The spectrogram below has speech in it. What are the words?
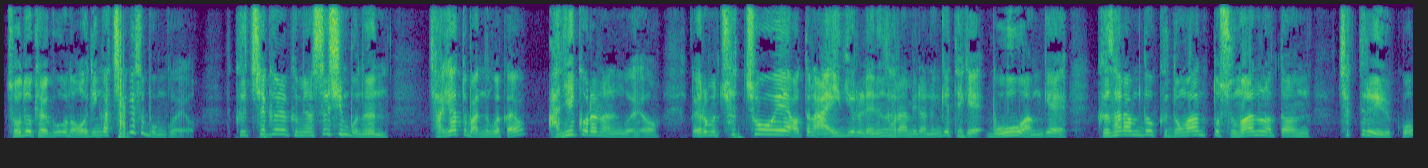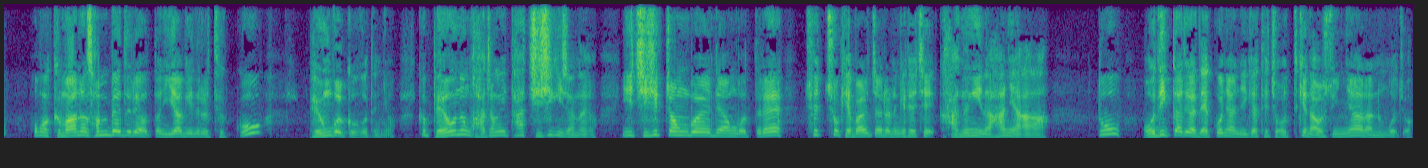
저도 결국은 어딘가 책에서 본 거예요. 그 책을 그러면 쓰신 분은 자기가 또 만든 걸까요? 아닐 거라는 거예요. 그러니까 여러분 최초의 어떤 아이디어를 내는 사람이라는 게 되게 모호한 게 그 사람도 그동안 또 수많은 어떤 책들을 읽고 혹은 그 많은 선배들의 어떤 이야기들을 듣고 배운 걸 거거든요. 그 배우는 과정이 다 지식이잖아요. 이 지식 정보에 대한 것들의 최초 개발자라는 게 대체 가능이나 하냐. 또 어디까지가 내 거냐는 얘기가 대체 어떻게 나올 수 있냐라는 거죠.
